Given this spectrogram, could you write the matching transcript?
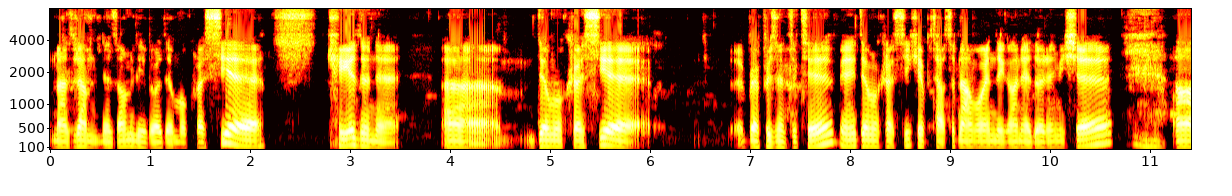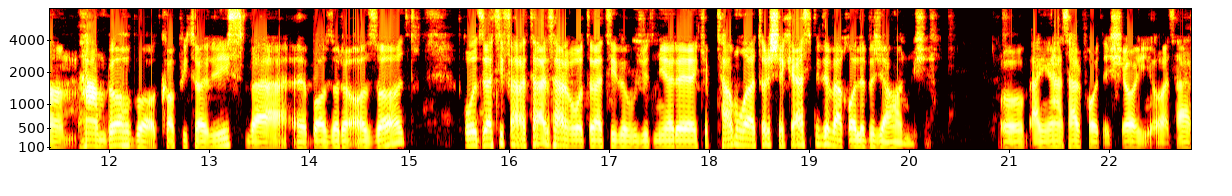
منظورم نظام لیبرال دموکراسیه که یه دونه دموکراسی representative یعنی دموکراسی که توسط نمایندگان اداره میشه همراه با کاپیتالیسم و بازار آزاد. قدرتی فراتر از هر قدرتی به وجود میاره که تمام قدرت رو شکست میده و غالب جهان میشه. خب اگر از هر پادشاهی یا از هر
